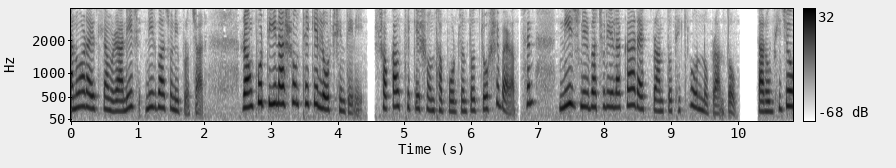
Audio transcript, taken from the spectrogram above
আনোয়ারা ইসলাম রানীর নির্বাচনী প্রচার। রংপুর তিন আসন থেকে লড়ছেন তিনি। সকাল থেকে সন্ধ্যা পর্যন্ত চষে বেড়াচ্ছেন নিজ নির্বাচনী এলাকার এক প্রান্ত থেকে অন্য প্রান্ত। তার অভিযোগ,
